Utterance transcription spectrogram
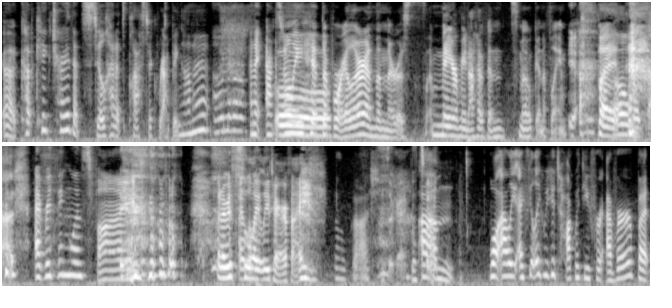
a cupcake tray that still had its plastic wrapping on it. Oh no! And I accidentally oh. hit the oh. broiler, and then there was may or may not have been smoke and a flame. Yeah. But oh my gosh, everything was fine. but I was slightly I terrified. Oh gosh, it's okay. That's um. Well, Allie, I feel like we could talk with you forever, but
